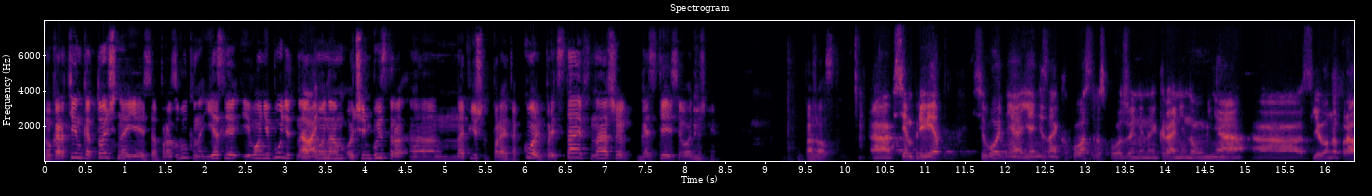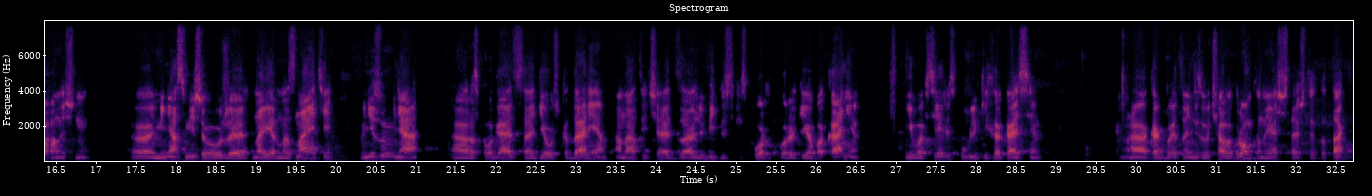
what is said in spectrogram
Но картинка точно есть, а про звук, если его не будет, наверное, нам очень быстро э, напишут про это. Коль, представь наших гостей сегодняшних. Пожалуйста. А, всем привет. Сегодня, я не знаю, как у вас расположение на экране, но у меня а, слева направо начну. А, меня с Мишей вы уже, наверное, знаете. Внизу меня а, располагается девушка Дарья. Она отвечает за любительский спорт в городе Абакане и во всей республике Хакасия. А, как бы это ни звучало громко, но я считаю, что это так,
